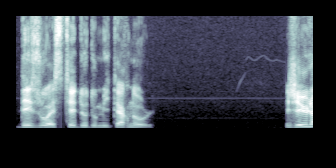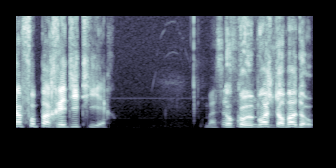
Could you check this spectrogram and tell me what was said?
des OST de Doom Eternal. J'ai eu l'info par Reddit hier. Bah, ça, Donc euh, moi j'étais en mode Wouh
